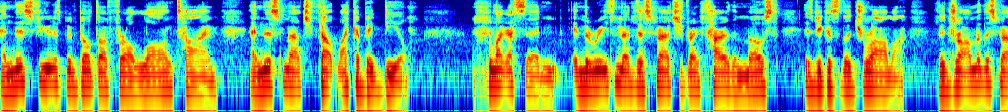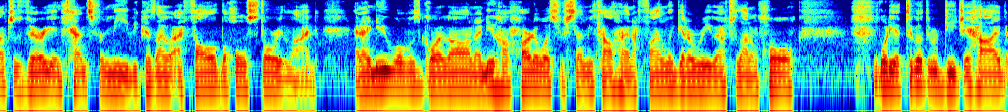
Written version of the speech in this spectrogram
and this feud has been built up for a long time, and this match felt like a big deal like I said, and the reason that this match is ranked higher than most is because of the drama. The drama of this match was very intense for me because I, I followed the whole storyline and I knew what was going on. I knew how hard it was for Sami Callihan to finally get a rematch with Adam Cole. What he had to go through DJ Hyde.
